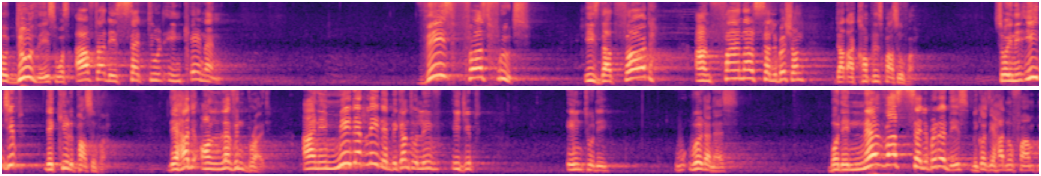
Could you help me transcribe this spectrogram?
to do this was after they settled in Canaan. This first fruit is the third and final celebration that accompanies Passover. So in Egypt, they killed the Passover. They had unleavened bread. And immediately they began to leave Egypt into the wilderness. But they never celebrated this because they had no farm,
